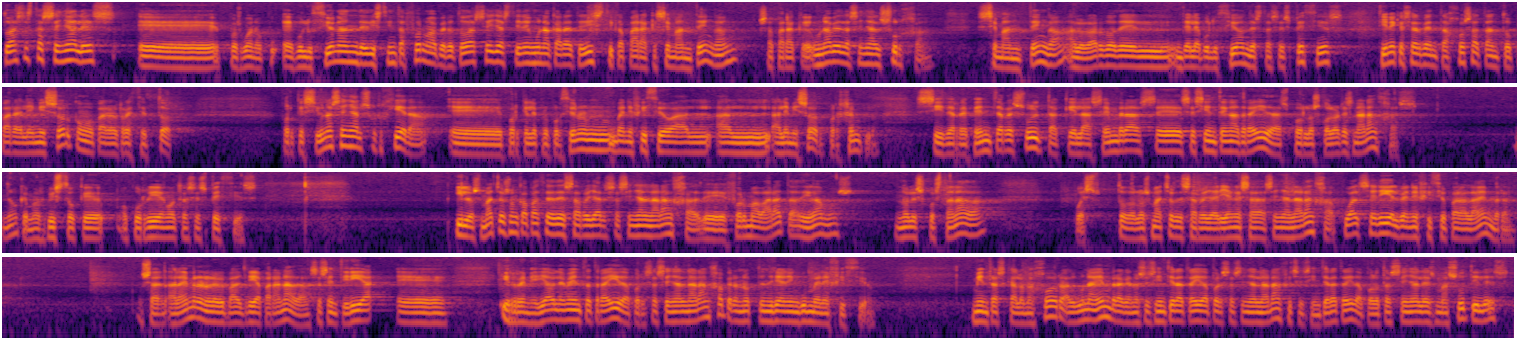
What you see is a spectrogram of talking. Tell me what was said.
Todas estas señales, eh, pues bueno, evolucionan de distinta forma, pero todas ellas tienen una característica para que se mantengan, o sea, para que una vez la señal surja se mantenga a lo largo de la evolución de estas especies, tiene que ser ventajosa tanto para el emisor como para el receptor. Porque si una señal surgiera eh, porque le proporciona un beneficio al, emisor, por ejemplo, si de repente resulta que las hembras se sienten atraídas por los colores naranjas, ¿no? que hemos visto que ocurría en otras especies, y los machos son capaces de desarrollar esa señal naranja de forma barata, digamos, no les cuesta nada, pues todos los machos desarrollarían esa señal naranja. ¿Cuál sería el beneficio para la hembra? O sea, a la hembra no le valdría para nada, se sentiría eh, irremediablemente atraída por esa señal naranja, pero no obtendría ningún beneficio. Mientras que a lo mejor alguna hembra que no se sintiera atraída por esa señal naranja y se sintiera atraída por otras señales más útiles,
